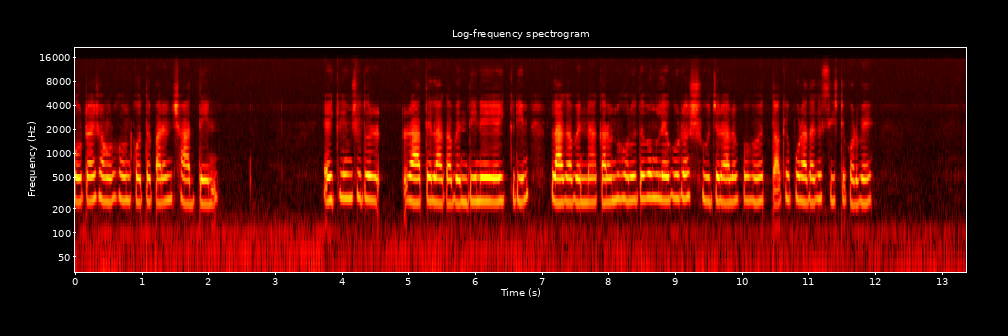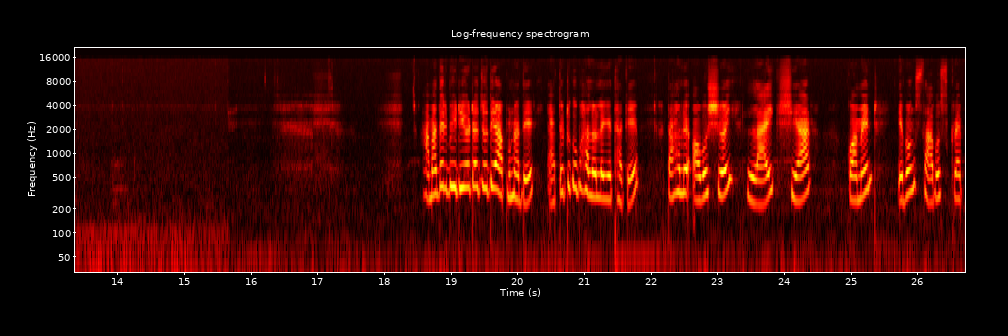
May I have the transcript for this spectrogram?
কৌটায় সংরক্ষণ করতে পারেন সাত দিন। এই ক্রিম শুধু রাতে লাগাবেন, দিনে এই ক্রিম লাগাবেন না, কারণ হলুদ এবং লেবুর রস সূর্যের আলোর প্রভাবে ত্বকে পোড়া দাগের সৃষ্টি করবে। আমাদের ভিডিওটা যদি আপনাদের এতটুকু ভালো লেগে থাকে, তাহলে অবশ্যই লাইক, শেয়ার, কমেন্ট এবং সাবস্ক্রাইব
